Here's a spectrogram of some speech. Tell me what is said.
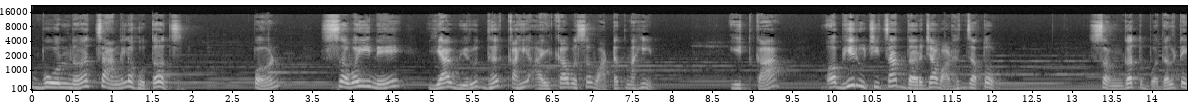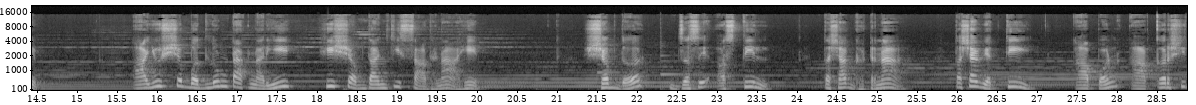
बोलणं चांगलं होतच पण सवयीने या विरुद्ध काही ऐकावंसं वाटत नाही. इतका अभिरुचीचा दर्जा वाढत जातो. संगत बदलते. आयुष्य बदलून टाकणारी ही शब्दांची साधना आहे. शब्द जसे असतील तशा घटना तशा व्यक्ती आपण आकर्षित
